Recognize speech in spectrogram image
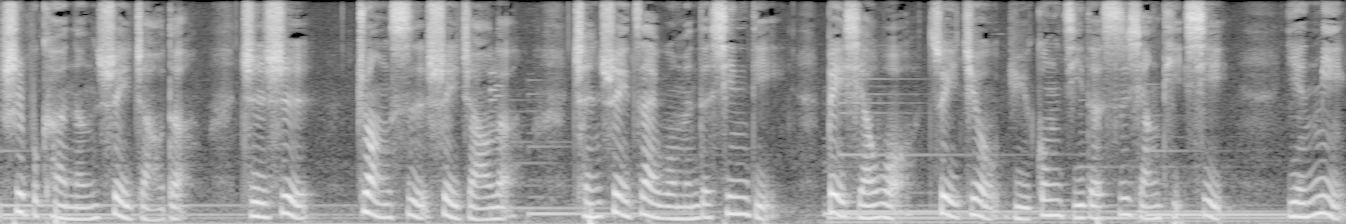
是不可能睡着的，只是状似睡着了，沉睡在我们的心底，被小我罪疚与攻击的思想体系严密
